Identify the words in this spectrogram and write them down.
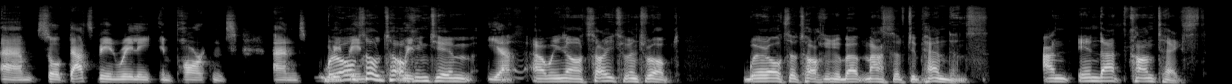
Um, so that's been really important. And we're also been, talking, Jim. Yeah. Are we not? Sorry to interrupt. We're also talking about massive dependence. And in that context,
